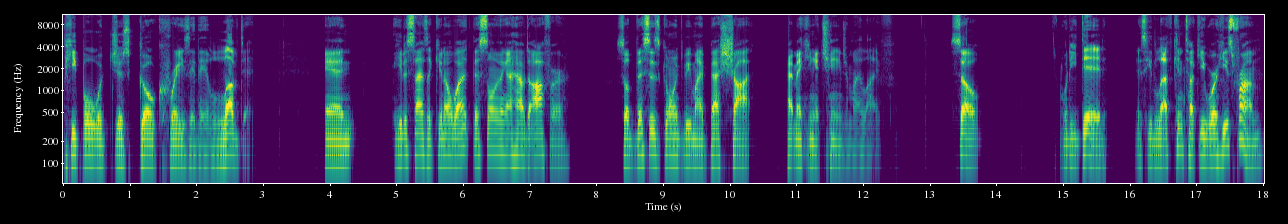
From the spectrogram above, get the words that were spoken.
people would just go crazy. They loved it. And he decides, like, you know what? This is the only thing I have to offer. So this is going to be my best shot at making a change in my life. So what he did is he left Kentucky, where he's from,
